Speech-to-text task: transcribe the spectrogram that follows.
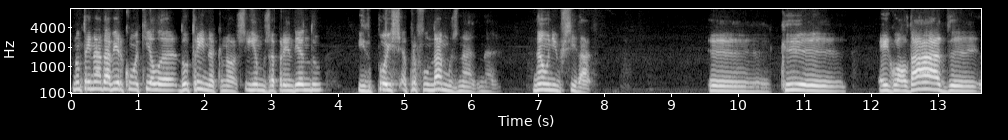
não tem nada a ver com aquela doutrina que nós íamos aprendendo e depois aprofundamos na, na, na universidade. Uh, que a igualdade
